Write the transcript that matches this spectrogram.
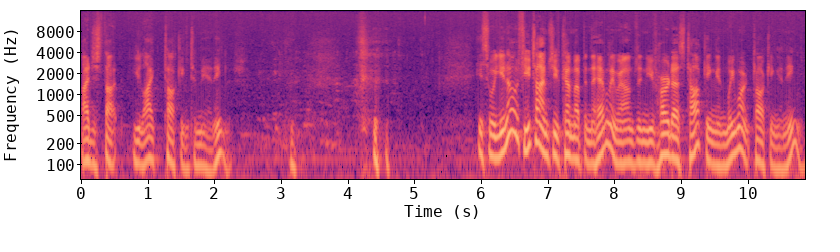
I just thought you liked talking to me in English. he said, Well, you know, a few times you've come up in the heavenly realms and you've heard us talking and we weren't talking in English.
